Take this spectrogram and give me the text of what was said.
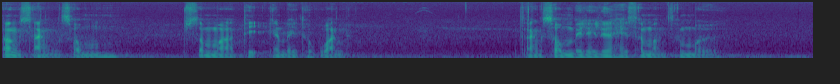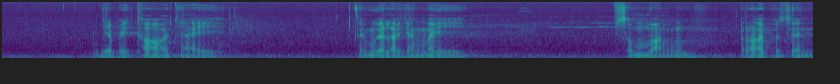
ต้องสั่งสม สมาธิกันไปทุกวัน สั่งสมไปเรื่อย ๆ ให้สม่ำเสมอ อย่าไปท้อใจ แต่เมื่อเรายังไม่สมหวังร้อยเปอร์เซนต์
